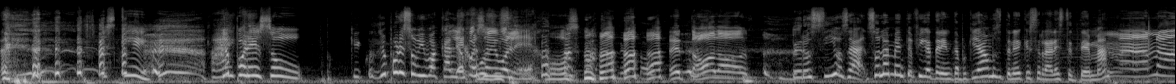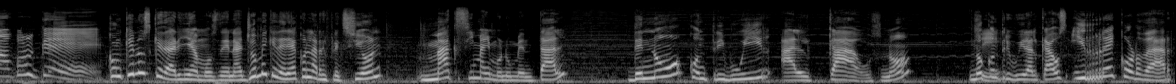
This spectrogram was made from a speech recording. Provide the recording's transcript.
es que yo por eso, ¿Qué cosa? Yo por eso vivo acá yo lejos. por eso vivo lejos de todos. Pero sí, o sea, solamente fíjate, Anita, porque ya vamos a tener que cerrar este tema. No, no, ¿por qué? ¿Con qué nos quedaríamos, nena? Yo me quedaría con la reflexión máxima y monumental de no contribuir al caos, ¿no? No Sí. contribuir al caos y recordar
